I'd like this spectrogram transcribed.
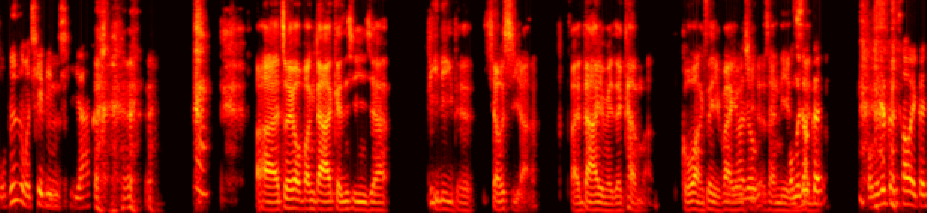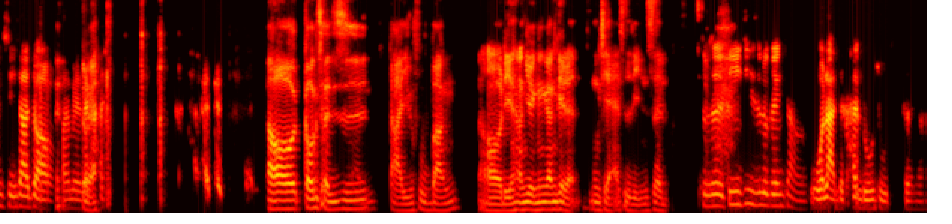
我不是什么窃听器啊。啊，最后帮大家更新一下霹雳的消息啦，反正大家也没在看嘛。国网这礼拜又取得三连胜，我们就跟我们就跟稍微更新一下就好，还没在看。然后工程师打赢富邦，然后联航员跟钢铁人目前还是零胜。是不是？第一季是不是跟你讲，我懒得看卤主持人啊？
